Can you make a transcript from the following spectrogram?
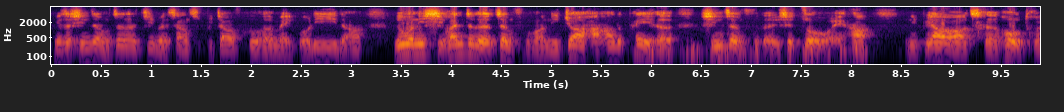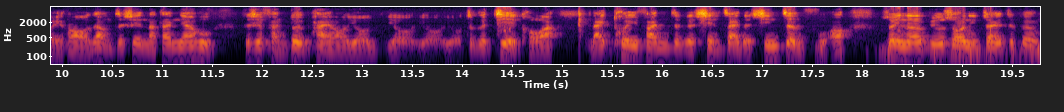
因为这新政府政策基本上是比较符合美国利益的哈。如果你喜欢这个政府哈，你就要好好的配合新政府的一些作为哈，你不要扯后腿哈，让这些纳丹尼亚胡这些反对派哦有有有有这个借口啊，来推翻这个现在的新政府啊。所以呢，比如说你在这个。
